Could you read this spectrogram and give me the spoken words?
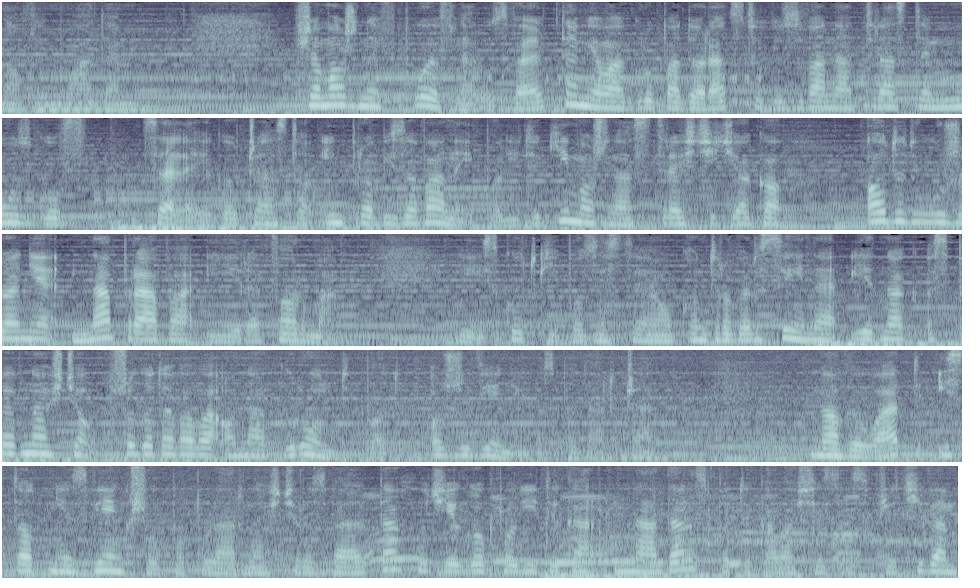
Nowym Ładem. Przemożny wpływ na Roosevelta miała grupa doradców zwana Trustem Mózgów. Cele jego często improwizowanej polityki można streścić jako oddłużenie, naprawa i reforma. Jej skutki pozostają kontrowersyjne, jednak z pewnością przygotowała ona grunt pod ożywienie gospodarcze. Nowy Ład istotnie zwiększył popularność Roosevelta, choć jego polityka nadal spotykała się ze sprzeciwem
